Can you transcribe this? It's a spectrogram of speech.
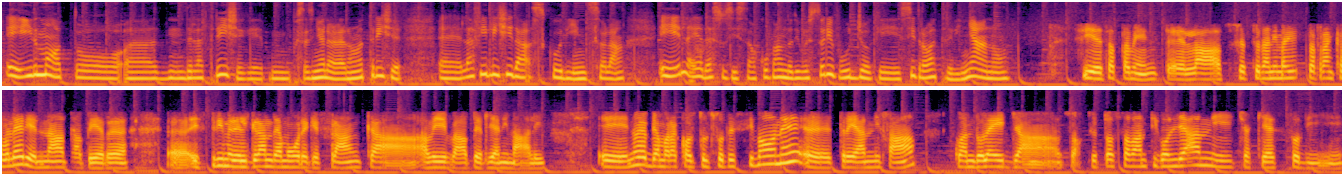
e il motto uh, dell'attrice, che mm, questa signora era un'attrice, è la felicità scodinzola e lei adesso si sta occupando di questo rifugio che si trova a Trevignano. Sì, esattamente. L'associazione animalista Franca Valeri è nata per eh, esprimere il grande amore che Franca aveva per gli animali. E noi abbiamo raccolto il suo testimone eh, tre anni fa, quando lei già so, piuttosto avanti con gli anni ci ha chiesto di,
